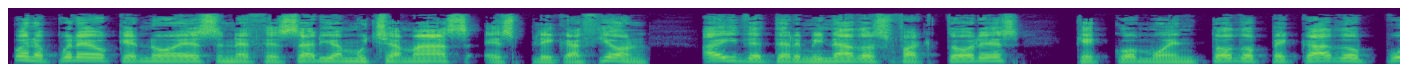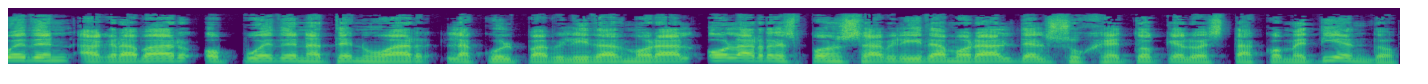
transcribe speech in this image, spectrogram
Bueno, creo que no es necesaria mucha más explicación. Hay determinados factores que, como en todo pecado, pueden agravar o pueden atenuar la culpabilidad moral o la responsabilidad moral del sujeto que lo está cometiendo.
